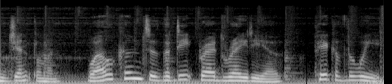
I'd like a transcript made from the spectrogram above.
and gentlemen, welcome to the Deep Red Radio Pick of the Week.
